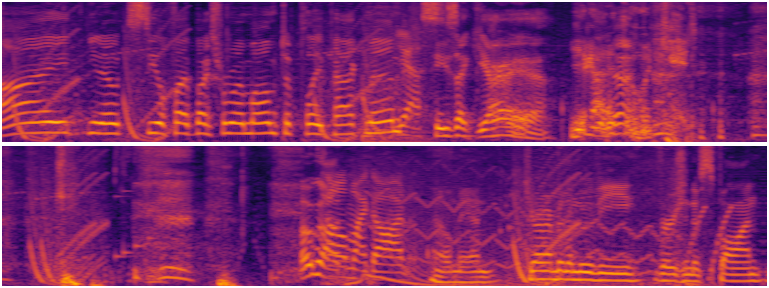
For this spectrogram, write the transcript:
I, you know, steal five bucks from my mom to play Pac-Man? Yes. He's like, yeah, yeah. You gotta do it, kid. Oh god. Oh my god. Oh man, do you remember the movie version of Spawn?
